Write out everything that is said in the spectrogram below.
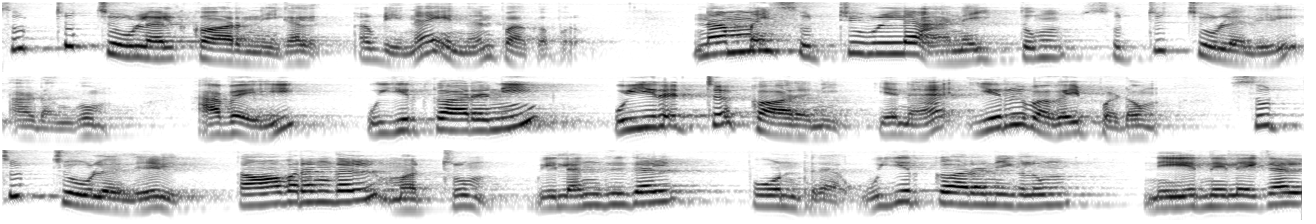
சுற்றுச்சூழல் காரணிகள் அப்படின்னா என்னென்னு பார்க்க போகிறோம் நம்மை சுற்றியுள்ள அனைத்தும் சுற்றுச்சூழலில் அடங்கும். அவை உயிர்காரணி உயிரற்ற காரணி என இரு வகைப்படும். சுற்றுச்சூழலில் தாவரங்கள் மற்றும் விலங்குகள் போன்ற உயிர்காரணிகளும் நீர்நிலைகள்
